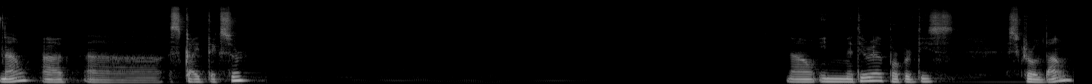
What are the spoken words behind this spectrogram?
Now add a sky texture. Now in material properties, scroll down.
